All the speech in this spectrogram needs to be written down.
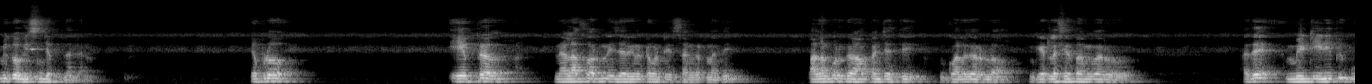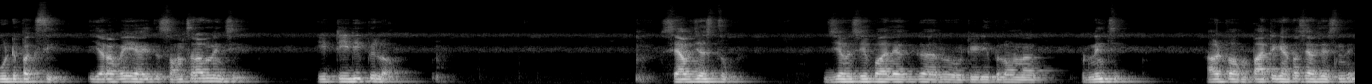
మీకు ఒక విషయం చెప్తున్నాను నేను. ఎప్పుడో ఏప్రిల్ నెలాఫర్ని జరిగినటువంటి సంఘటన అది. పల్లంకూరు గ్రామ పంచాయతీ గొల్లగారులో గిట్ల సీతమ్మ గారు అదే మీ టీడీపీ గూటి పక్షి ఇరవై ఐదు సంవత్సరాల నుంచి ఈ టీడీపీలో సేవ చేస్తూ జీవన్సీ పాలే గారు టీడీపీలో ఉన్నప్పటి నుంచి ఆవిడ పాపం పార్టీకి ఎంతో సేవ చేసింది.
